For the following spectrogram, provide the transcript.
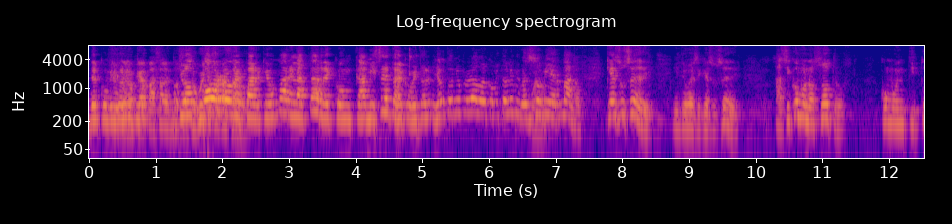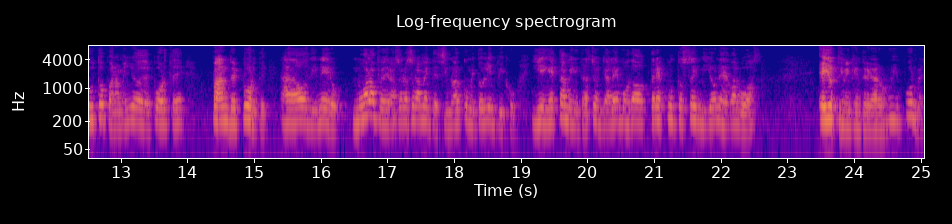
del Comité Olímpico. Yo corro en el Parque Omar en las tardes con camisetas del Comité Olímpico. Yo no tengo ningún problema con el Comité Olímpico. Esos son mis hermanos. ¿Qué sucede? Y te voy a decir qué sucede. Así como nosotros, como Instituto Panameño de Deporte, PAN Deporte ha dado dinero, no a las federaciones solamente, sino al Comité Olímpico, y en esta administración ya le hemos dado 3.6 millones de balboas, ellos tienen que entregar unos informes.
